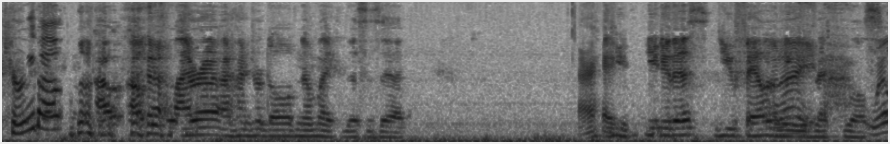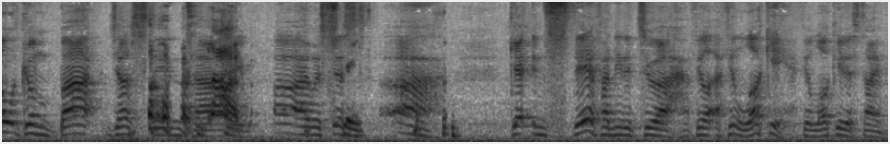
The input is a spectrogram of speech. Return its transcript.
Karibo. I'll, I'll give Lyra a 100 gold, and I'm like, this is it. All right. You, you do this, you fail, and we use X. Welcome back just in time. Ah, I was just ah, getting stiff. I needed to. Uh, I feel. I feel lucky. I feel lucky this time.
